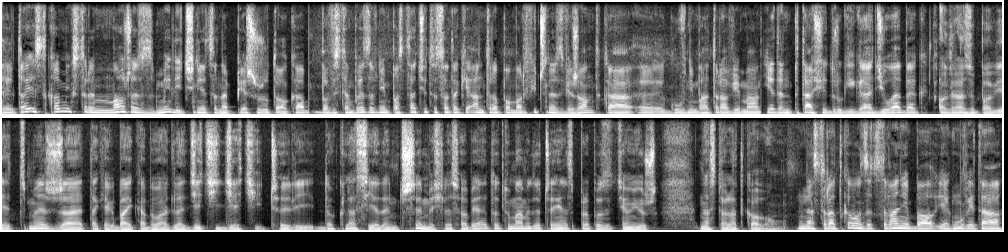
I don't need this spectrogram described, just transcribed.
Y, To jest komiks, który może zmylić nieco na pierwszy rzut oka, bo występujące w nim postaci to są takie antropomorficzne zwierzątka. y, Główni bohaterowie mają jeden ptasi, drugi gadzi łebek. Od razu powiedzmy, że tak jak bajka była dla dzieci dzieci, czyli do klas 1-3 myślę sobie, to tu mamy do czynienia z propozycją już nastolatkową. Nastolatkową zdecydowanie, bo jak mówię, ta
